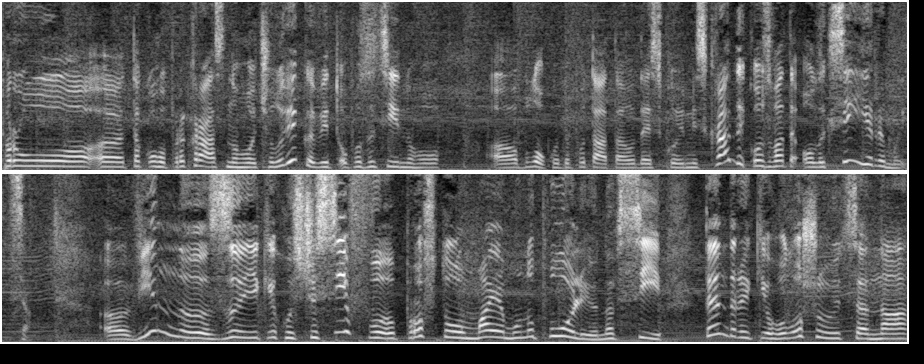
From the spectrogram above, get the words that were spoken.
про е, такого прекрасного чоловіка від опозиційного е, блоку депутата Одеської міськради, якого звати Олексій Єремиця. Е, Він е, з якихось часів е, просто має монополію на всі тендери, які оголошуються на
